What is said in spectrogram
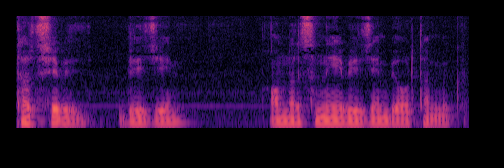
tartışabileceğim, onları sınlayabileceğim bir ortam yok.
